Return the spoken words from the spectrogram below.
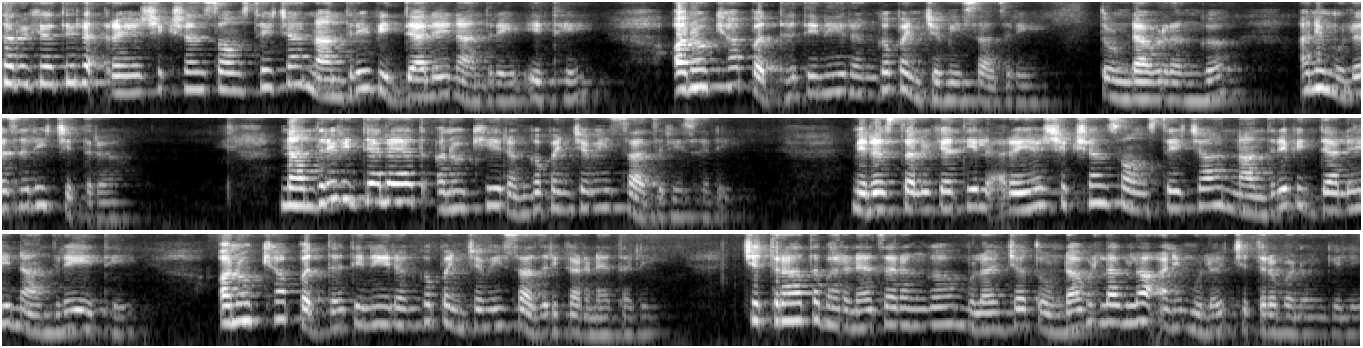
तालुक्यातील रय शिक्षण संस्थेच्या नांद्रे विद्यालय नांद्रे येथे अनोख्या पद्धतीने रंगपंचमी साजरी. तोंडावर रंग आणि मुलं झाली चित्र. नांद्रे विद्यालयात अनोखी रंगपंचमी साजरी झाली. मिरज तालुक्यातील रय शिक्षण संस्थेच्या नांद्रे विद्यालय नांद्रे येथे अनोख्या पद्धतीने रंगपंचमी साजरी करण्यात आली. चित्रात भरण्याचा रंग मुलांच्या तोंडावर लागला आणि मुलं चित्र बनवून गेली.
